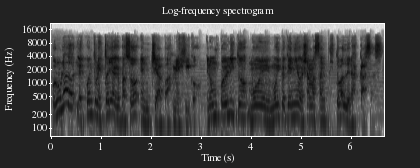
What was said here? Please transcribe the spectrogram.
por un lado, les cuento una historia que pasó en Chiapas, México, en un pueblito muy, muy pequeño que se llama San Cristóbal de las Casas.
